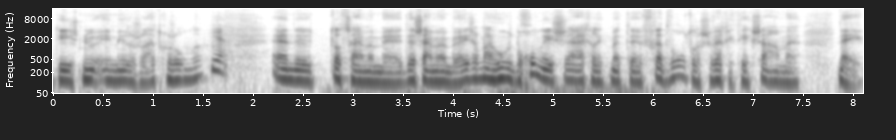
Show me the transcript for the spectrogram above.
die is nu inmiddels uitgezonden. Ja. En eh, dat zijn we mee, daar zijn we mee bezig. Maar hoe het begonnen is, is eigenlijk met eh, Fred Wolters werkte ik samen. Nee,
